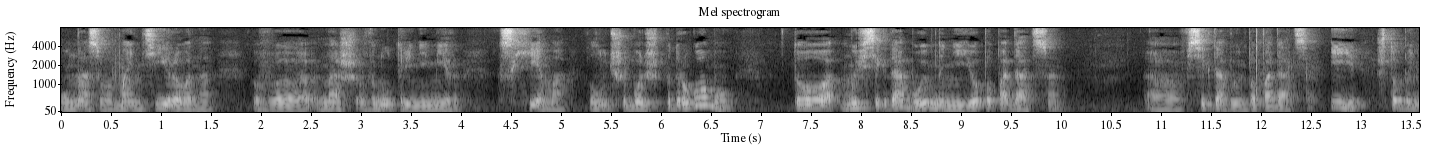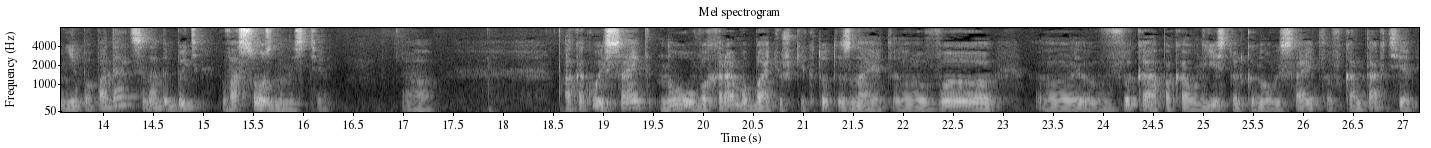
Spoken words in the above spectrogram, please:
у нас вмонтирована в наш внутренний мир схема «лучше, больше, по-другому», то мы всегда будем на нее попадаться. Э, всегда будем попадаться. И чтобы не попадаться, надо быть в осознанности. Э, а какой сайт нового храма батюшки? Кто-то знает. Э, в, в ВК пока он есть только новый сайт. ВКонтакте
